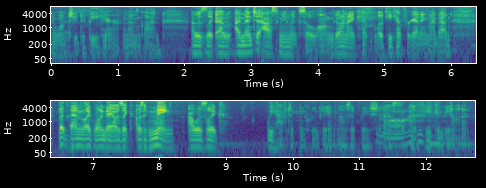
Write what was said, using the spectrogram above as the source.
I want you to be here, and I'm glad. I was like, I, I meant to ask Ming like so long ago, and I kept low key kept forgetting. My bad. But then like one day, I was like, I was like Ming. I was like, we have to include Gabe. And I was like, we should ask Aw. if he can be on it.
